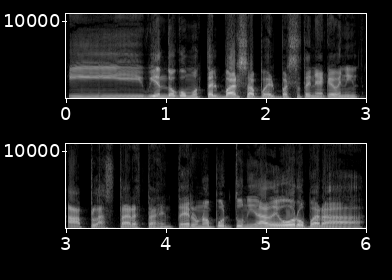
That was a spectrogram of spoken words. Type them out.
Y viendo cómo está el Barça, pues el Barça tenía que venir a aplastar a esta gente. Era una oportunidad de oro para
